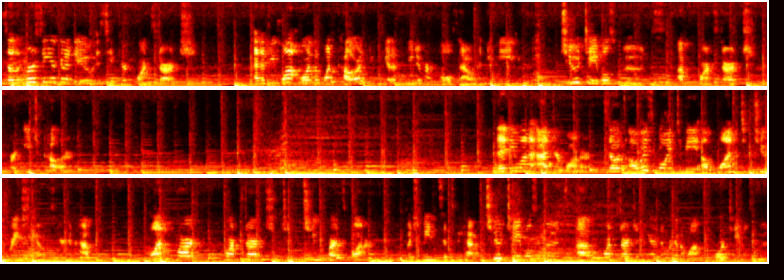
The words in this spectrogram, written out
So the first thing you're gonna do is take your cornstarch, and if you want more than one color, you can get a few different bowls out, and you need two tablespoons of cornstarch for each color. Then you wanna add your water. So it's always going to be a one to two ratio. So you're gonna have one part cornstarch to two parts water, which means since we have two tablespoons of cornstarch in here, then we're gonna want four tablespoons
